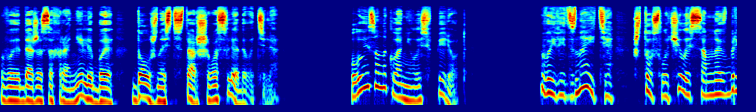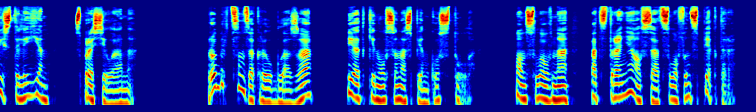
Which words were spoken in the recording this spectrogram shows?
Вы даже сохранили бы должность старшего следователя». Луиза наклонилась вперед. «Вы ведь знаете, что случилось со мной в Бристоле, Йен?» — спросила она. Робертсон закрыл глаза и откинулся на спинку стула. Он словно отстранялся от слов инспектора.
